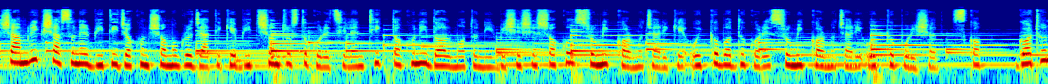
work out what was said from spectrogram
সামরিক শাসনের ভীতি যখন সমগ্র জাতিকে ভীতসন্ত্রস্ত করেছিলেন, ঠিক তখনই দল মতো নির্বিশেষে সকল শ্রমিক কর্মচারীকে ঐক্যবদ্ধ করে শ্রমিক কর্মচারী ঐক্য পরিষদ, স্কপ, গঠন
